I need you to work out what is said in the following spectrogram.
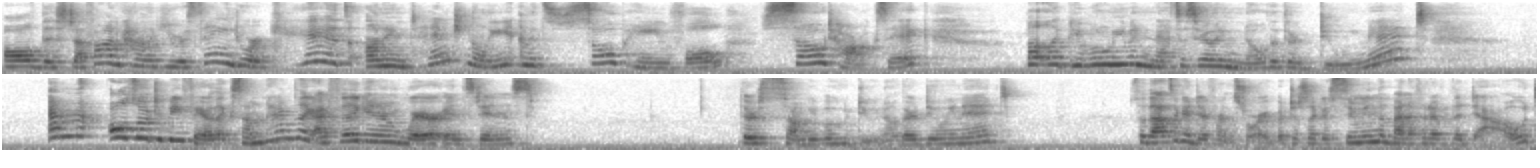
all this stuff on kind of like you were saying to our kids unintentionally and it's so painful so toxic but like people don't even necessarily know that they're doing it. And also to be fair like sometimes like i feel like in a rare instance there's some people who do know they're doing it so that's like a different story but just like assuming the benefit of the doubt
